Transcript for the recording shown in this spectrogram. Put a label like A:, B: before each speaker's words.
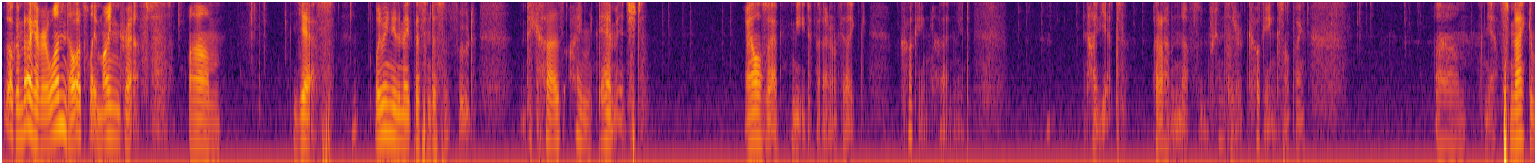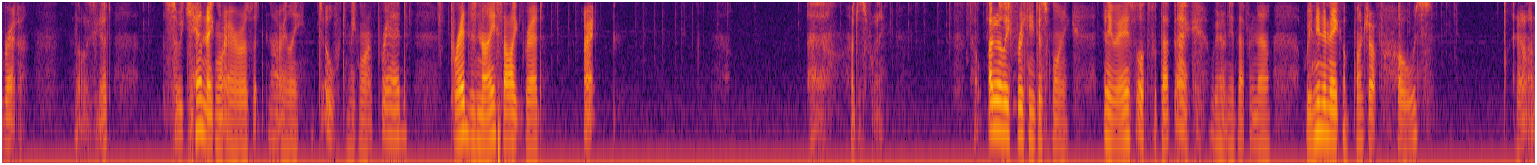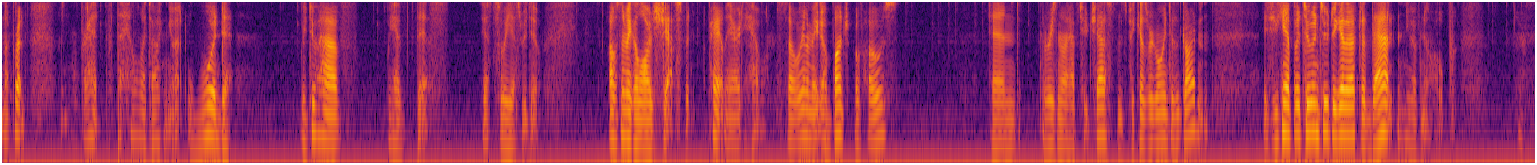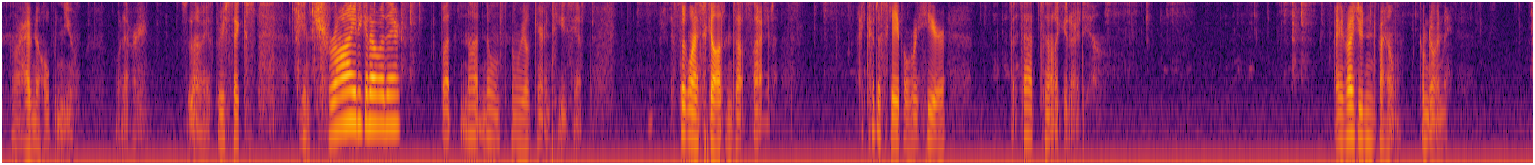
A: Welcome back everyone to Let's Play Minecraft. Um, yes. We need to make this into some food. Because I'm damaged. I also have meat, but I don't feel like cooking that meat. Not yet. I don't have enough to consider cooking something. Um, yeah, smack your bread. That's always good. So we can make more arrows, but not really. Oh, we can make more bread. Bread's nice. I like bread. Alright. Uh, how disappointing. How utterly freaking disappointing. Anyways, let's put that back. We don't need that for now. We need to make a bunch of hoes. I don't have enough bread. Bread? What the hell am I talking about? Wood. We do have... We have this. Yes, so yes we do. I was going to make a large chest, but apparently I already have one. So we're going to make a bunch of hoes. And the reason I have two chests is because we're going to the garden. If you can't put two and two together after that, you have no hope. Or I have no hope in you. Whatever. So now we have three sticks. I can try to get over there, but not no no real guarantees yet. Let's look at my skeletons outside. I could escape over here, but that's not a good idea. I invite you to into my home. Come join me.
